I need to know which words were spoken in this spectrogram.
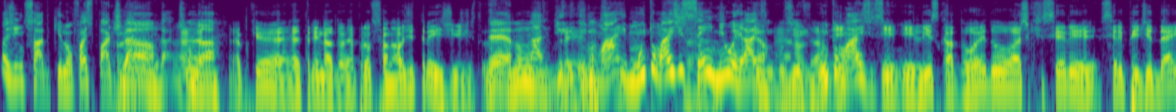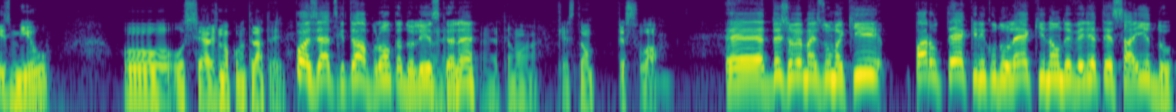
Mas a gente sabe que não faz parte da Não, realidade. não dá. É porque é, é treinador, é profissional de três dígitos. É, né? não. Ah, de- Três, e não. mais- muito mais de 100 mil reais, É, É, inclusive. não dá. muito E- mais de 100 E, mil. e Lisca doido, acho que se ele, se ele pedir 10 mil, o, o Sérgio não contrata ele. Pois é, diz que tem uma bronca do Lisca, né? É, então uma questão pessoal. É, deixa eu ver mais uma aqui. Para o técnico do Leque não deveria ter saído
